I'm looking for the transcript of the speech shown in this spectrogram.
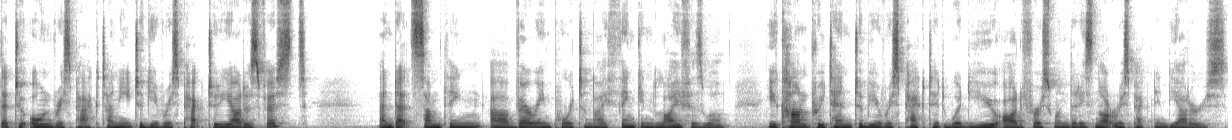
that to own respect, I need to give respect to the others first. And that's something uh, very important, I think, in life as well. You can't pretend to be respected when you are the first one that is not respecting the others.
